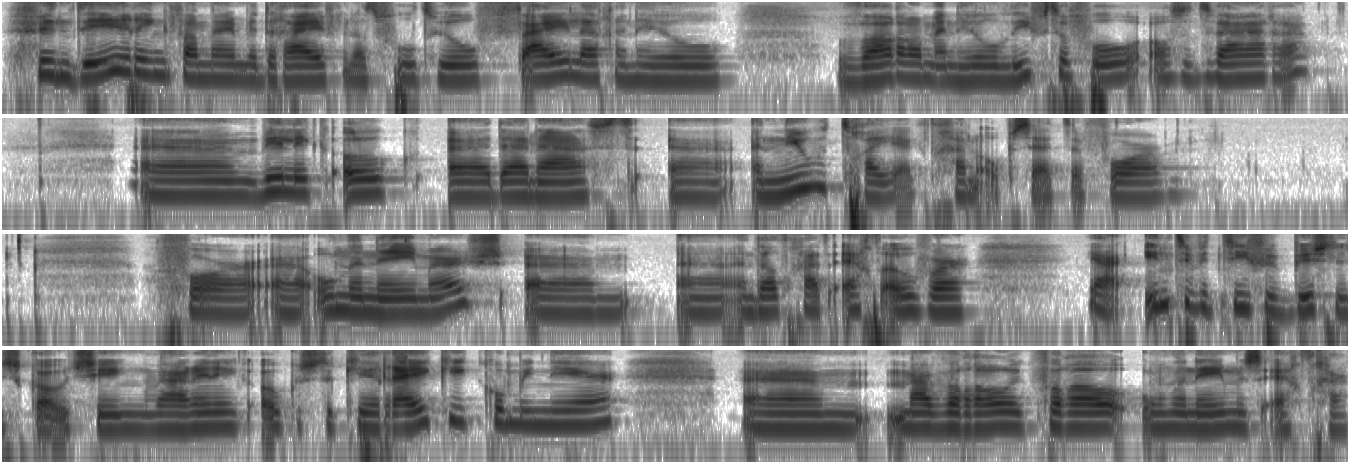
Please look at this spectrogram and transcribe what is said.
fundering van mijn bedrijf. En dat voelt heel veilig en heel warm en heel liefdevol als het ware. Uh, wil ik ook uh, daarnaast uh, een nieuw traject gaan opzetten voor, voor ondernemers. Um, en dat gaat echt over ja, intuïtieve business coaching, waarin ik ook een stukje reiki combineer. Um, maar vooral ik vooral ondernemers echt ga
